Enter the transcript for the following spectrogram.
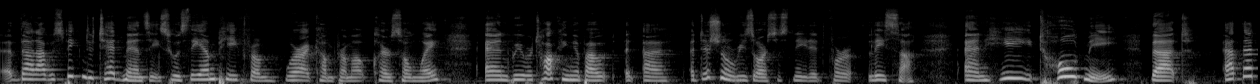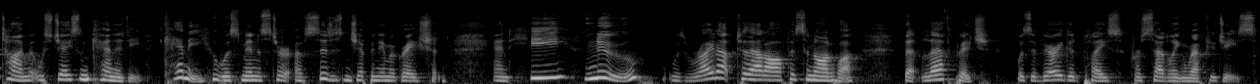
that I was speaking to Ted Menzies, who is the MP from where I come from, out Claresholm Way, and we were talking about uh, additional resources needed for Lisa. And he told me that at that time it was Jason Kennedy, Kenny, who was Minister of Citizenship and Immigration. And he knew, it was right up to that office in Ottawa, that Lethbridge was a very good place for settling refugees.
